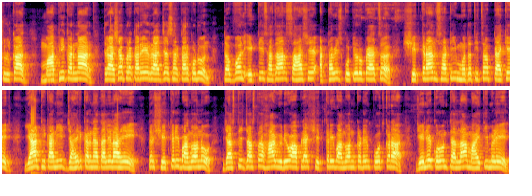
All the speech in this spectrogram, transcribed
शुल्कात माफी करणार. तर अशा प्रकारे राज्य सरकारकडून तब्बल एकतीस हजार सहाशे अठ्ठावीस कोटी रुपयाचं शेतकऱ्यांसाठी मदतीचं पॅकेज या ठिकाणी जाहीर करण्यात आलेलं आहे. तर शेतकरी बांधवांनो जास्तीत जास्त हा व्हिडिओ आपल्या शेतकरी बांधवांकडे पोच करा जेणेकरून त्यांना माहिती मिळेल.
